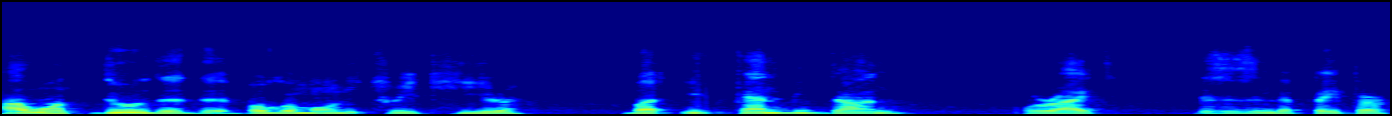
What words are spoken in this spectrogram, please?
I won't do the, the Bogomolny trick here, but it can be done, all right? This is in the paper.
